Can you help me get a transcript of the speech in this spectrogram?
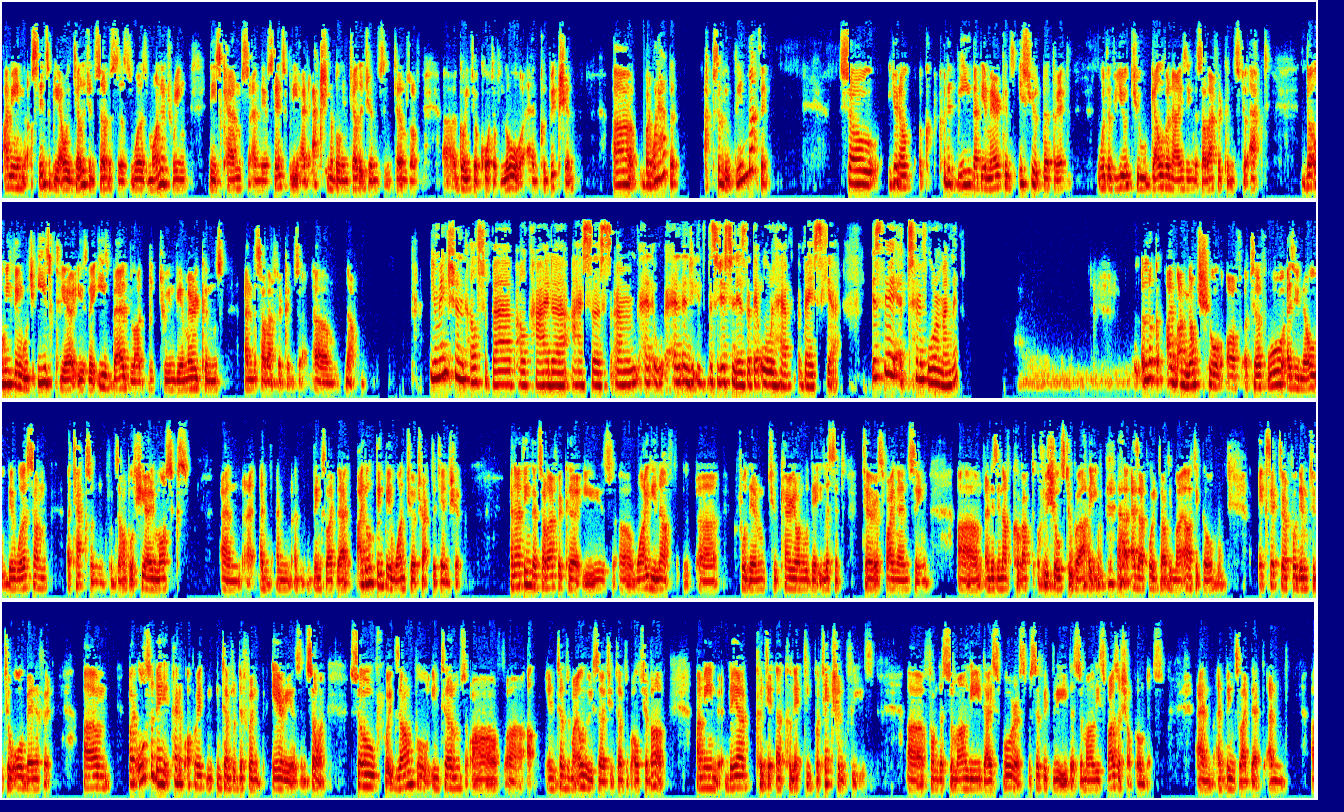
I mean, ostensibly our intelligence services was monitoring these camps and they ostensibly had actionable intelligence in terms of uh, going to a court of law and conviction. Uh, but what happened? Absolutely nothing. So, you know, could it be that the Americans issued the threat with a view to galvanizing the South Africans to act? The only thing which is clear is there is bad blood between the Americans and the South Africans um, now. You mentioned Al-Shabaab, Al-Qaeda, ISIS, um, and, and, and, the suggestion is that they all have a base here. Is there a turf war among them? Look, I'm, I'm not sure of a turf war. As you know, there were some attacks on, for example, Shia mosques and, and, and, and things like that. I don't think they want to attract attention. And I think that South Africa is uh, wide enough uh, for them to carry on with their illicit terrorist financing. Um, and there's enough corrupt officials to bribe, uh, as I point out in my article, etc., for them to, to all benefit. Um, but also they kind of operate in, in, terms of different areas and so on. So, for example, in terms of uh, in terms of my own research, in terms of Al Shabaab, I mean, they are uh, collecting protection fees uh, from the Somali diaspora, specifically the Somali spaza shop owners and, and things like that. And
